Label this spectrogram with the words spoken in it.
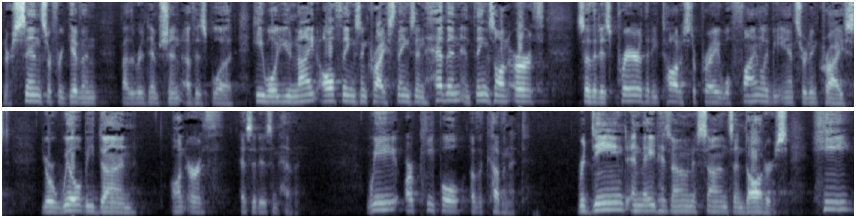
and our sins are forgiven by the redemption of His blood. He will unite all things in Christ, things in heaven and things on earth, so that His prayer that He taught us to pray will finally be answered in Christ. Your will be done on earth as it is in heaven. We are people of the covenant, redeemed and made His own as sons and daughters. He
